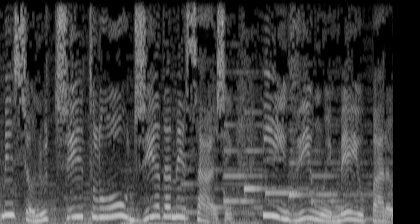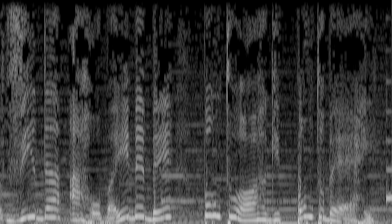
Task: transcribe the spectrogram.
Mencione o título ou o dia da mensagem e envie um e-mail para vida@ibb.org.br.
